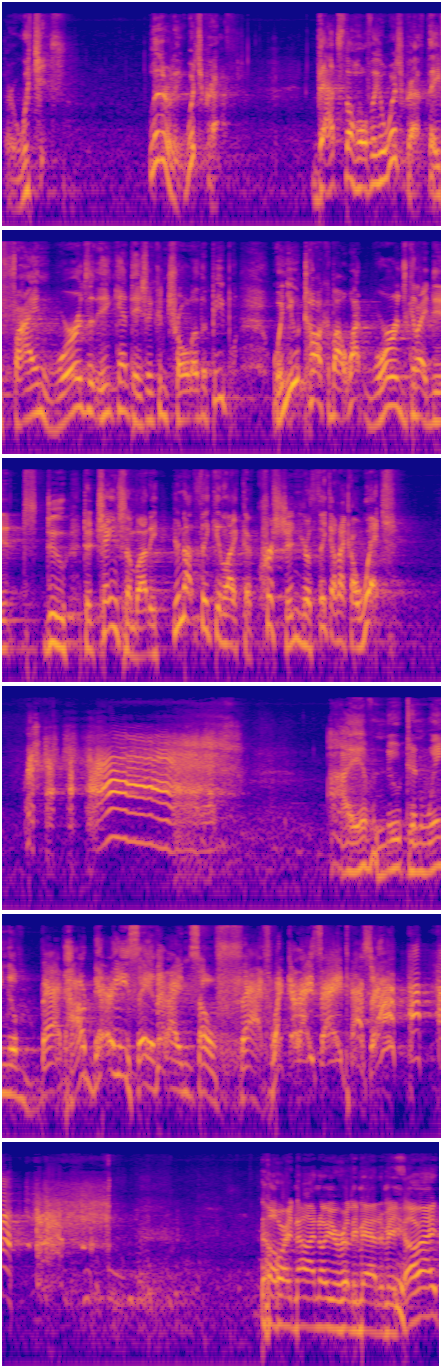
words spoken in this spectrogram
They're witches. Literally, witchcraft. That's the whole thing of witchcraft. They find words and incantation control other people. When you talk about what words can I do to change somebody, you're not thinking like a Christian, you're thinking like a witch. I have Newton wing of bat. How dare he say that I'm so fat? What can I say, Pastor? All right, now I know you're really mad at me. All right?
